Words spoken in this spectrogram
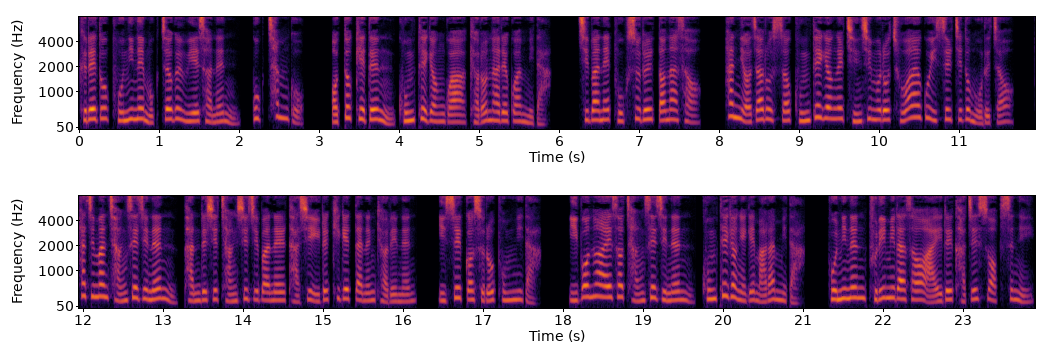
그래도 본인의 목적을 위해서는 꼭 참고 어떻게든 공태경과 결혼하려고 합니다. 집안의 복수를 떠나서 한 여자로서 공태경을 진심으로 좋아하고 있을지도 모르죠. 하지만 장세진은 반드시 장씨 집안을 다시 일으키겠다는 결의는 있을 것으로 봅니다. 이번 화에서 장세진은 공태경에게 말합니다. 본인은 불임이라서 아이를 가질 수 없으니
